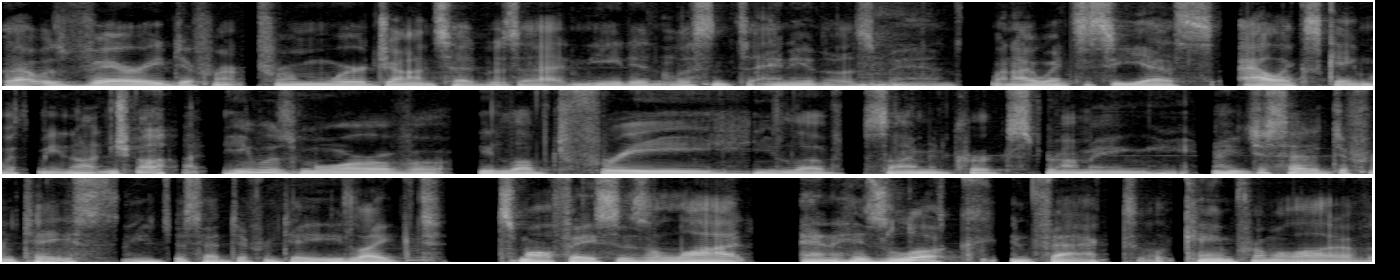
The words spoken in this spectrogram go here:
That was very different from where John's head was at. And he didn't listen to any of those bands. When I went to see Yes, Alex came with me, not John. He was more of a, he loved free. He loved Simon Kirke's strumming. He, he just had a different taste. He just had different taste. He liked Small Faces a lot. And his look, in fact, came from a lot of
